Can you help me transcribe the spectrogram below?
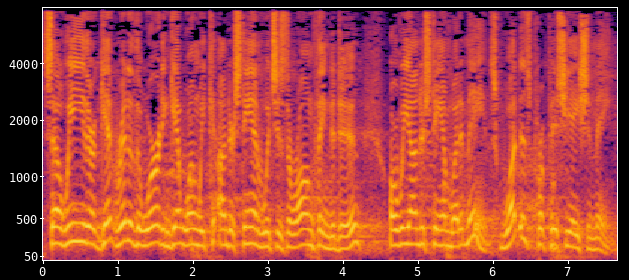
So we either get rid of the word and get one we can understand, which is the wrong thing to do, or we understand what it means. What does propitiation mean?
